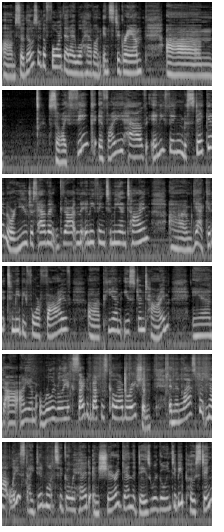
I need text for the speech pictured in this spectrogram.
Um, so those are the four that I will have on Instagram. Um, so I think if I have anything mistaken or you just haven't gotten anything to me in time, um, yeah, get it to me before 5 uh, p.m. Eastern Time. And uh, I am really, really excited about this collaboration. And then last but not least, I did want to go ahead and share again the days we're going to be posting.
